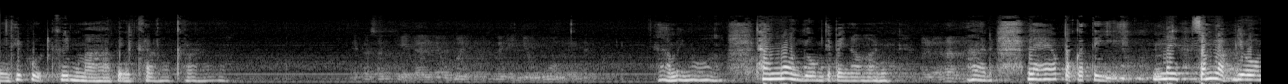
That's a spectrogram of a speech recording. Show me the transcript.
ำที่ผุดขึ้นมาเป็นครั้งครั้งนี่ก็สังเกตได้โยมไม่ไม่เห็นโยมง่วงเลยนะไม่ง่วง ถ้าง่วงโยมจะไปนอน แล้วปกติไม่สำหรับโยม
